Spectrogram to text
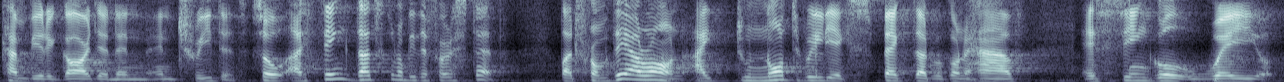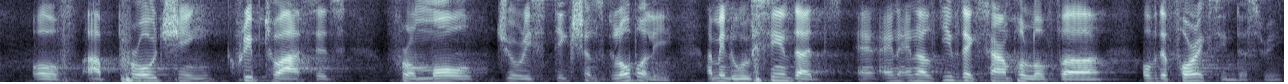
can be regarded and, and treated. So I think that's going to be the first step. But from there on, I do not really expect that we're going to have a single way of approaching crypto assets from all jurisdictions globally. I mean, we've seen that, and, and I'll give the example of, uh, of the Forex industry.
